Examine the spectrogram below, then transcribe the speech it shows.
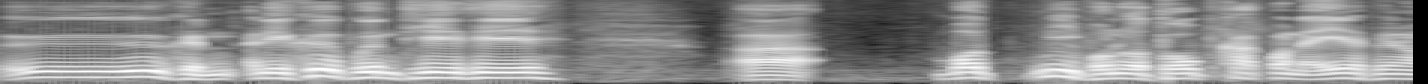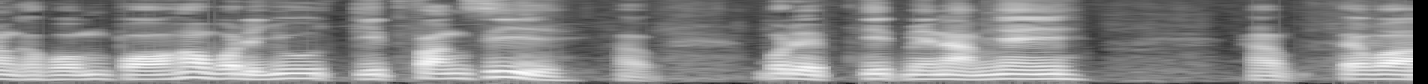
เออขึ้นอันนี้คือพื้นที่ที่อ่าบดมีผลกระทบคักปานไหนพี่น้องครับผมพอเฮาบ่ได้อยู่ติดฟังซี่ครับบ่ได้ติดแม่น้ำใหญ่ครับ แต่ว่า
